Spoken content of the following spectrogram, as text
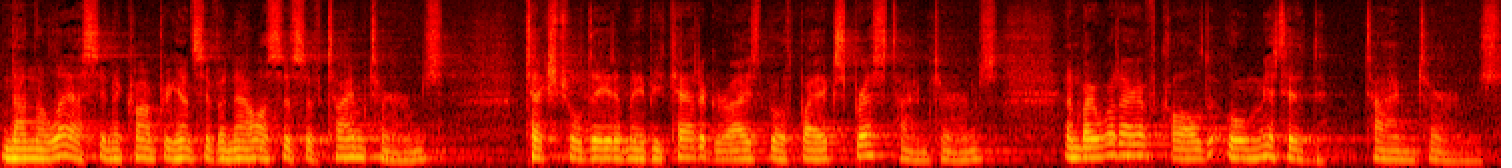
Nonetheless, in a comprehensive analysis of time terms, textual data may be categorized both by express time terms and by what I have called omitted time terms.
